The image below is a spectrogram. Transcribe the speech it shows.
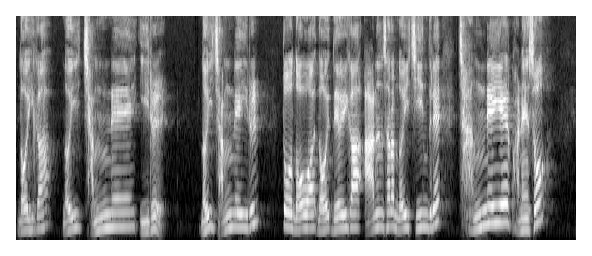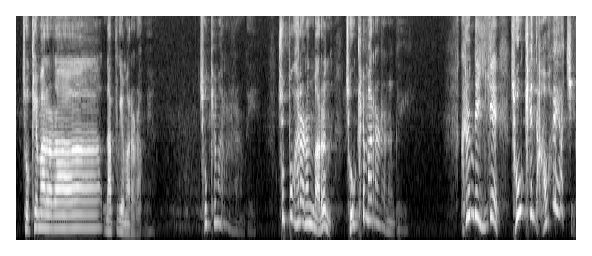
너희가 너희 장래 일을 너희 장래 일을 또 너와 너, 너희가 아는 사람 너희 지인들의 장래에 관해서 좋게 말하라 나쁘게 말하라고요. 좋게 거예요. 축복하라는 말은 좋게 말하라는 거예요. 그런데 이게 좋게 나와야지요.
